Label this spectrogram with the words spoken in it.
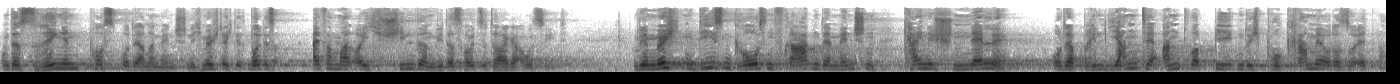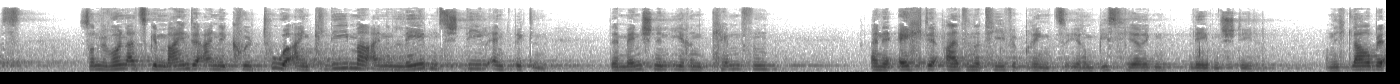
und das Ringen postmoderner Menschen. Ich möchte euch, wollte es einfach mal euch schildern, wie das heutzutage aussieht. Und wir möchten diesen großen Fragen der Menschen keine schnelle oder brillante Antwort bieten durch Programme oder so etwas, sondern wir wollen als Gemeinde eine Kultur, ein Klima, einen Lebensstil entwickeln, der Menschen in ihren Kämpfen eine echte Alternative bringt zu ihrem bisherigen Lebensstil. Und ich glaube,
